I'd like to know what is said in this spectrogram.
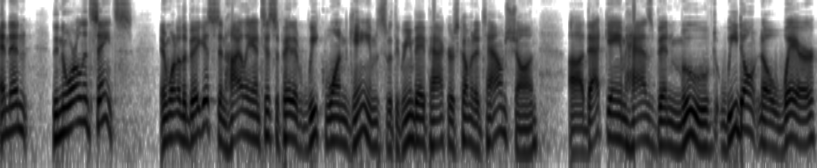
And then the New Orleans Saints in one of the biggest and highly anticipated Week One games with the Green Bay Packers coming to town. Sean, uh, that game has been moved. We don't know where.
